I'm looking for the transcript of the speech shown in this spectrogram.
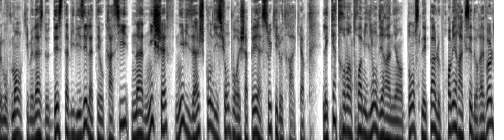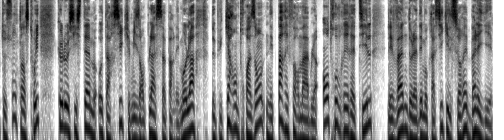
Le mouvement qui menace de déstabiliser la théocratie n'a ni chef ni visage, condition pour échapper à ceux qui le traquent. Les 83 millions d'Iraniens, dont ce n'est pas le premier accès de révolte, sont instruits que le système autarcique mis en place par les mollahs depuis 43 ans n'est pas réformable. Entrouvrirait-il les vannes de la démocratie qu'il serait balayé?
